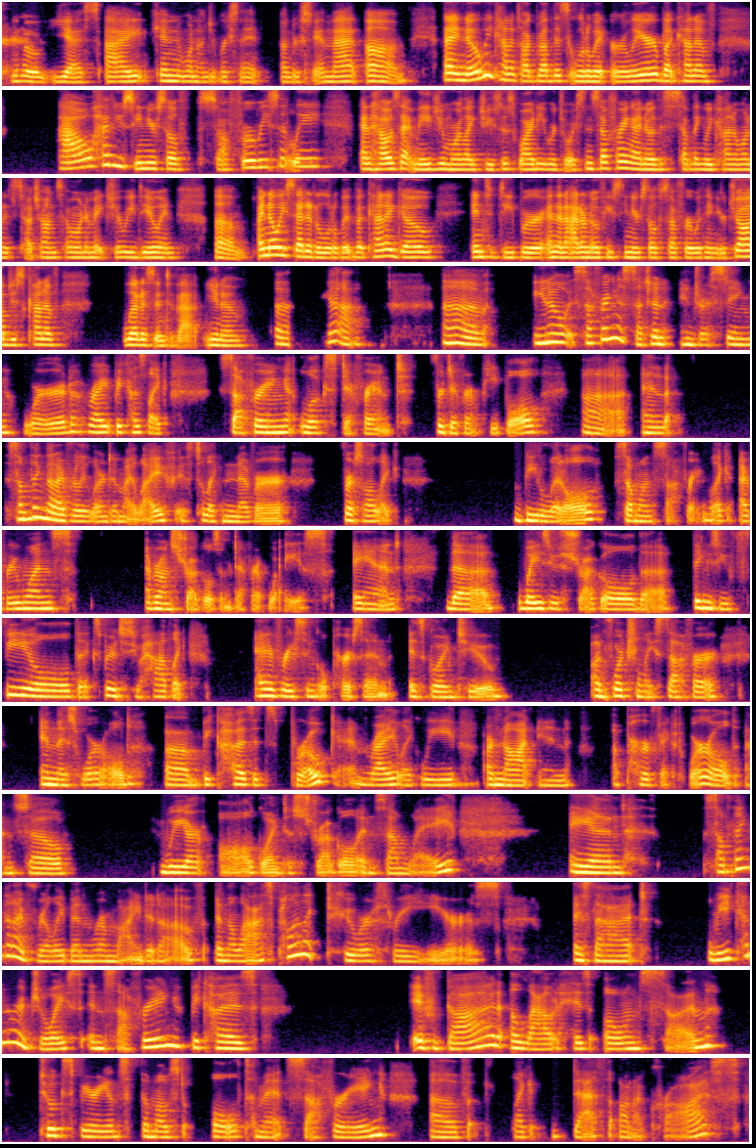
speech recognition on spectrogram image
no, yes, I can 100% understand that. Um, and I know we kind of talked about this a little bit earlier, but kind of how have you seen yourself suffer recently? And how has that made you more like Jesus? Why do you rejoice in suffering? I know this is something we kind of wanted to touch on, so I want to make sure we do. And um, I know we said it a little bit, but kind of go into deeper. And then I don't know if you've seen yourself suffer within your job. Just kind of let us into that, you know? Uh, yeah. Um, you know, suffering is such an interesting word, right? Because like suffering looks different for different people. Uh, and something that I've really learned in my life is to like never, first of all, like belittle someone's suffering. Like everyone's everyone struggles in different ways. And the ways you struggle, the things you feel, the experiences you have, like every single person is going to unfortunately suffer in this world um, because it's broken, right? Like we are not in a perfect world. And so we are all going to struggle in some way. And something that I've really been reminded of in the last probably like two or three years is that we can rejoice in suffering because if God allowed his own son to experience the most ultimate suffering of like death on a cross,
